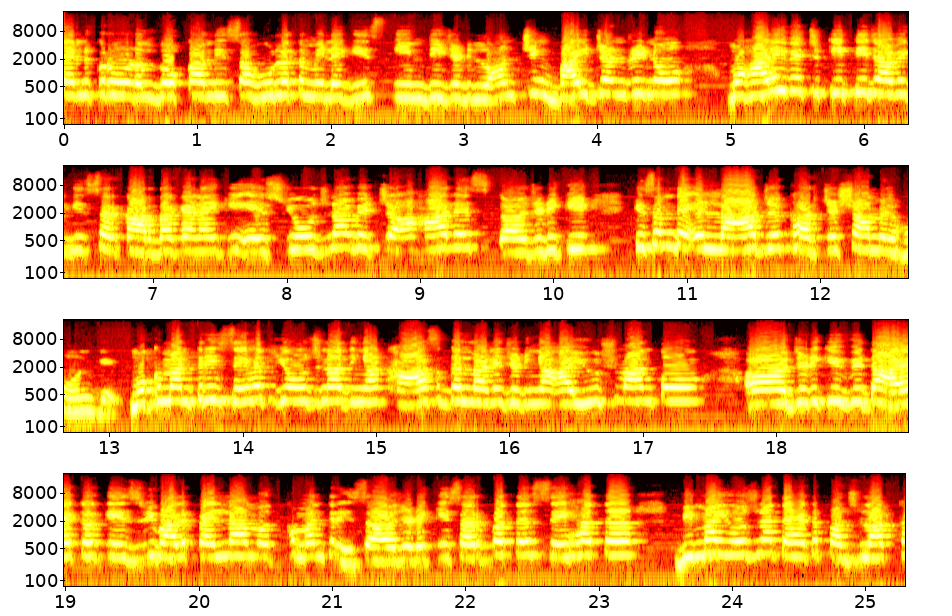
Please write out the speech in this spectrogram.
3 ਕਰੋੜ ਲੋਕਾਂ ਦੀ ਸਹੂਲਤ ਮਿਲੇਗੀ। ਸਕੀਮ ਦੀ ਜਿਹੜੀ ਲਾਂਚਿੰਗ 22 ਜਨਵਰੀ ਨੂੰ ਮੋਹਾਲੀ ਵਿੱਚ ਕੀਤੀ ਜਾਵੇਗੀ। ਸਰਕਾਰ ਦਾ ਕਹਿਣਾ ਹੈ ਕਿ ਇਸ ਯੋਜਨਾ ਵਿੱਚ ਹਰ ਇਸ ਜਿਹੜੀ ਕਿ ਕਿਸਮ ਦੇ ਇਲਾਜ ਖਰਚ ਸ਼ਾਮਿਲ ਹੋਣਗੇ। ਮੁੱਖ ਮੰਤਰੀ ਸਿਹਤ ਯੋਜਨਾ ਦੀਆਂ ਖਾਸ ਗੱਲਾਂ ਨੇ ਜਿਹੜੀਆਂ ਆਯੁਸ਼ਮਾਨ ਤੋਂ ਜਿਹੜੀ ਕਿ ਵਿਧਾਇਕ ਕੇਜਰੀਵਾਲ, ਪਹਿਲਾ ਮੁੱਖ ਮੰਤਰੀ ਜਿਹੜੇ ਕਿ ਸਰਬਤ ਸਿਹਤ ਬੀਮਾ ਯੋਜਨਾ ਤਹਿਤ 5 ਲੱਖ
